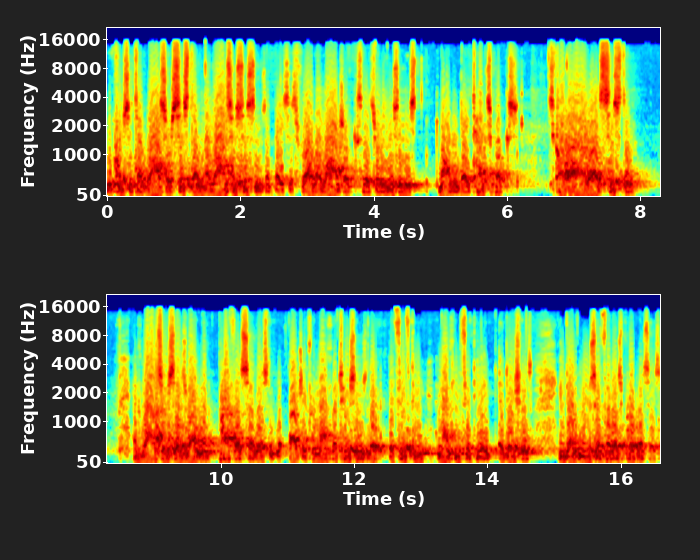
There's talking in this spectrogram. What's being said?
of course, it's a Rosser system. The Rosser system is a basis for all the logic, so it's using these modern-day textbooks. It's called the RL system. And Rosser says right in the preface of his Logic for Mathematicians, the, the 50, 1958 editions, you don't use it for those purposes.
